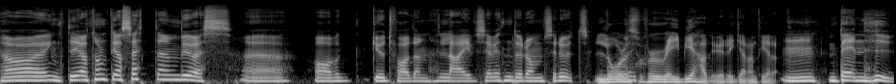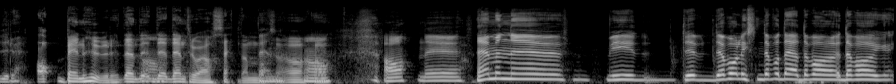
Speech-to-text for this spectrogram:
Jag, inte, jag tror inte jag har sett en VHS eh, av Gudfadern live, så jag vet inte hur de ser ut. Lawrence of Arabia hade ju det garanterat. Mm, ben Hur. Ja, Ben Hur. Den, Ja. den, den tror jag har sett den Ben. också. Ja, Ja. ja. Det, nej men eh, vi, det, det var liksom, det var det, det var, det var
